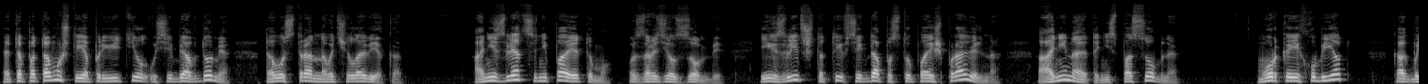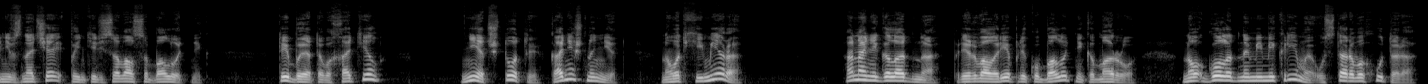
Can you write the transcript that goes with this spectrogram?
«Это потому, что я приветил у себя в доме того странного человека». «Они злятся не поэтому», — возразил зомби. «Их злит, что ты всегда поступаешь правильно, а они на это не способны. Мурка их убьет? Как бы невзначай поинтересовался болотник. Ты бы этого хотел? Нет, что ты, конечно нет. Но вот Химера... Она не голодна, прервал реплику болотника Моро. Но голодны мимикримы у старого хутора.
